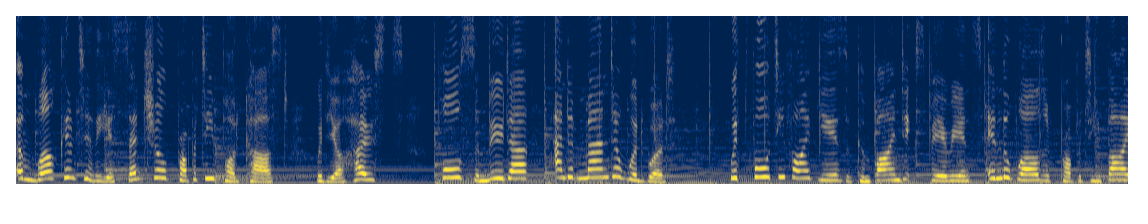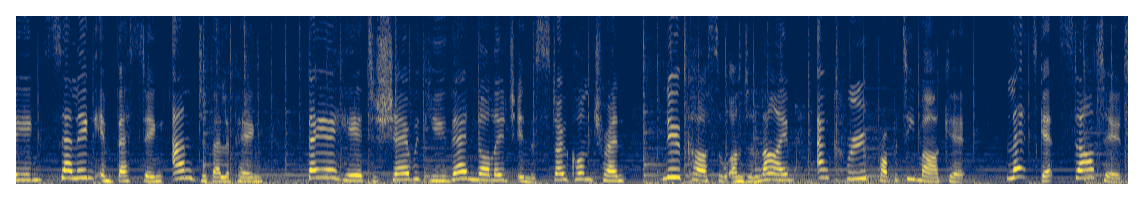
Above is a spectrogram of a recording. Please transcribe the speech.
and welcome to the Essential Property Podcast with your hosts, Paul Samuda and Amanda Woodward. With 45 years of combined experience in the world of property buying, selling, investing, and developing, they are here to share with you their knowledge in the Stoke on Trent, Newcastle under Lyme, and Crewe property market. Let's get started.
